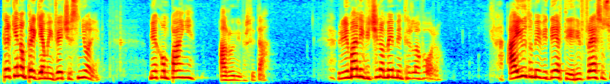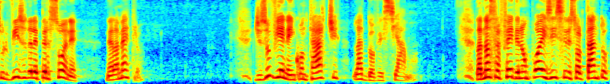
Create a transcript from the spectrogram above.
Perché non preghiamo invece, Signore, mi accompagni all'università, rimani vicino a me mentre lavoro, aiutami a vederti riflesso sul viso delle persone nella metro. Gesù viene a incontrarci laddove siamo. La nostra fede non può esistere soltanto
